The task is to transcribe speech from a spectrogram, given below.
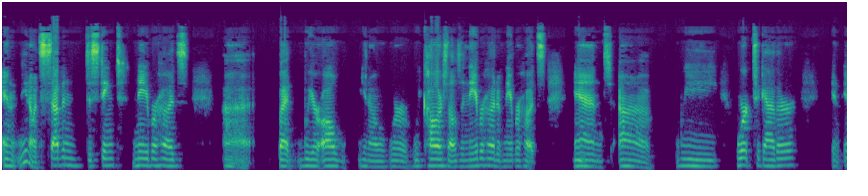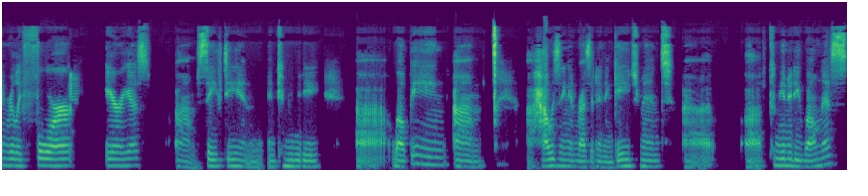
And, you know, it's seven distinct neighborhoods. Uh, but we are all, you know, we're, we call ourselves a neighborhood of neighborhoods. Mm-hmm. And uh, we work together in, in really four areas um, safety and, and community uh, well being, um, uh, housing and resident engagement, uh, uh, community wellness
